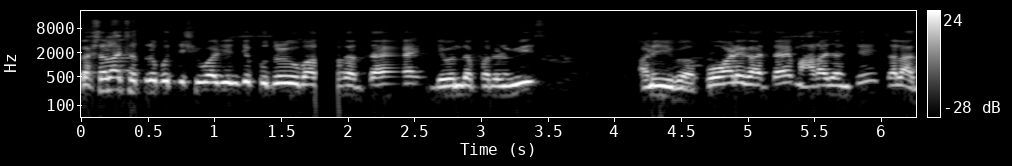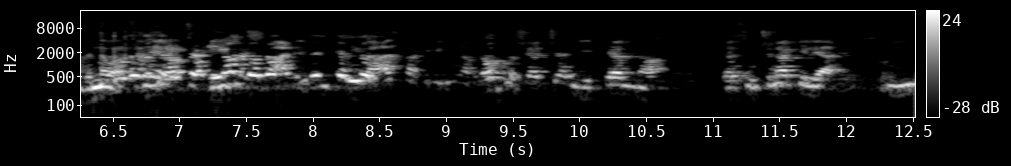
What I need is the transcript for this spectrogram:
कशाला छत्रपती शिवाजींचे पुतळे उभा करताय देवेंद्र फडणवीस आणि पोवाडे घालताय महाराजांचे? चला धन्यवाद. राज ठाकरेंनी आपल्या पक्षाच्या नेत्यांना त्या सूचना केल्या आहेत की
